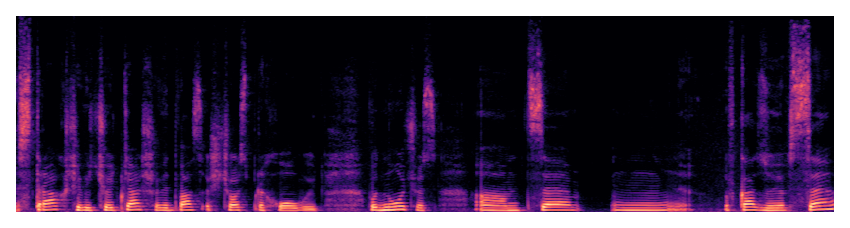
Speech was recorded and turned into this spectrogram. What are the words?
страх чи відчуття, що від вас щось приховують. Водночас це вказує все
